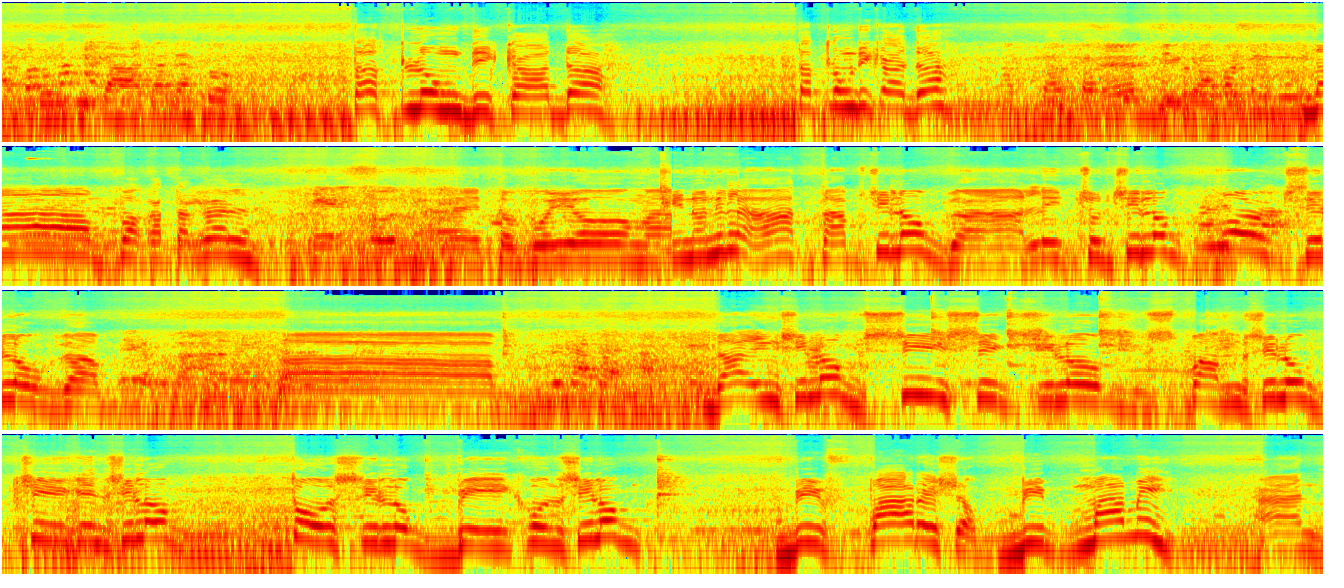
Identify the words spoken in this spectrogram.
Tatlong dekada na to. Tatlong dekada. Tatlong dekada? Napakatagal. Ah, ito po yung uh, menu nila, ah, top silog, uh, lechon silog, pork silog, ah, ah, daing silog, sisig silog, spam silog, chicken silog, to silog, bacon silog, beef parish, beef mami, and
